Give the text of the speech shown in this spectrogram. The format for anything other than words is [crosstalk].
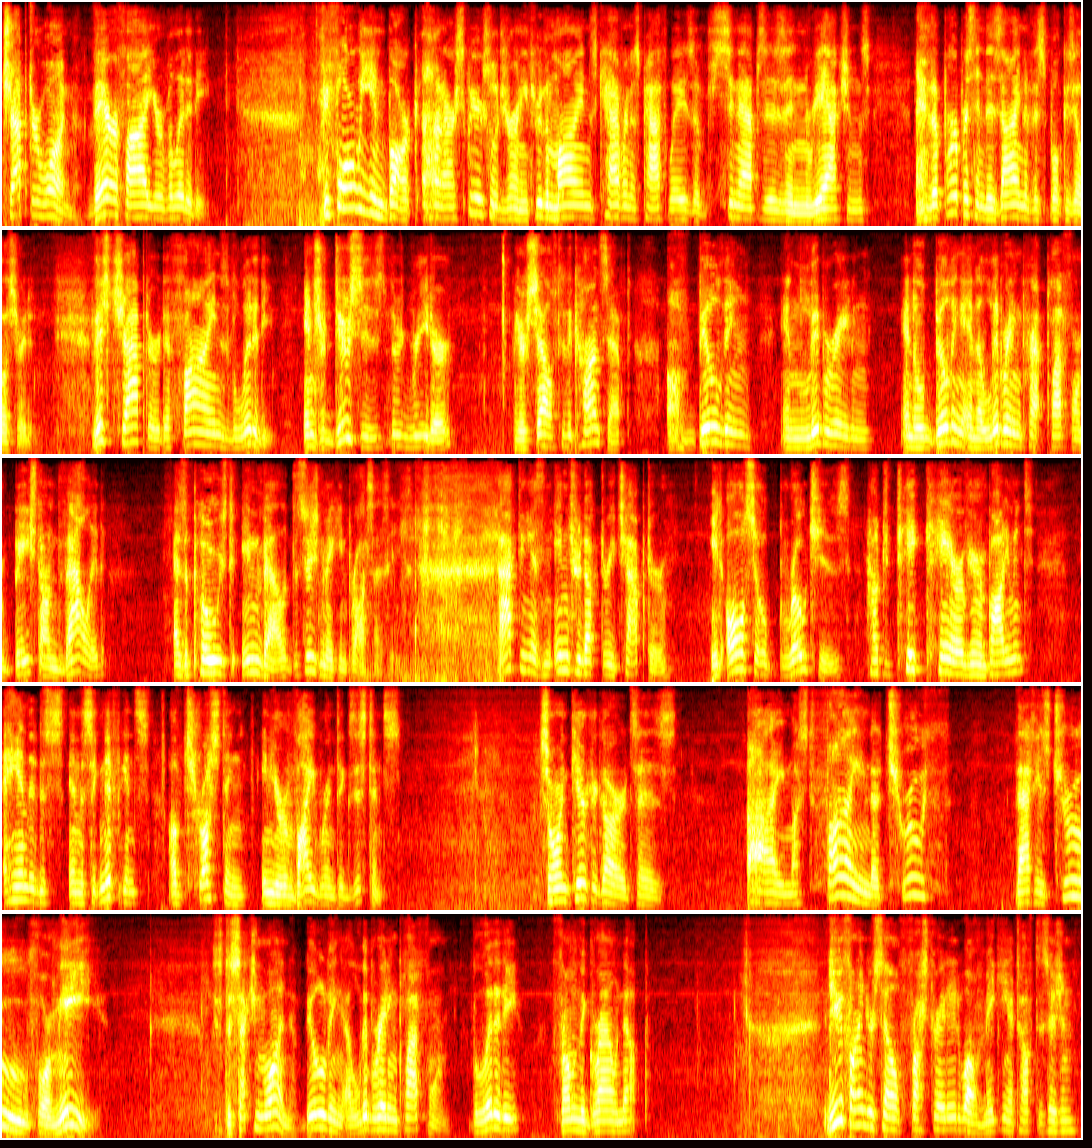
Chapter 1 Verify Your Validity. Before we embark on our spiritual journey through the mind's cavernous pathways of synapses and reactions, the purpose and design of this book is illustrated. This chapter defines validity, introduces the reader yourself to the concept of building and liberating and building and a liberating platform based on valid as opposed to invalid decision-making processes. Acting as an introductory chapter, it also broaches how to take care of your embodiment and the, and the significance of trusting in your vibrant existence. Soren Kierkegaard says, I must find a truth that is true for me. To section one, building a liberating platform, validity from the ground up. Do you find yourself frustrated while making a tough decision?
